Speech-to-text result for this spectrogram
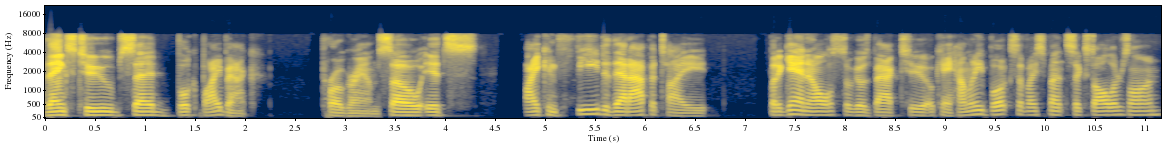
thanks to said book buyback program. So it's i can feed that appetite but again it also goes back to okay how many books have i spent six dollars on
